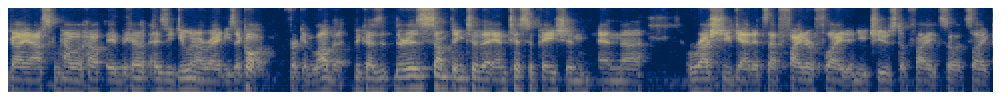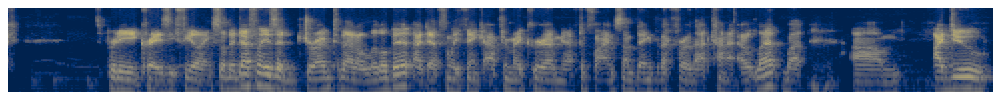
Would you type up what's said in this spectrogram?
guy asks him how, how is he doing all right and he's like oh I freaking love it. Because there is something to the anticipation and the rush you get. It's that fight or flight and you choose to fight. So it's like it's pretty crazy feeling. So there definitely is a drug to that a little bit. I definitely think after my career i'm gonna have to find something for that, kind of outlet. But um, i do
